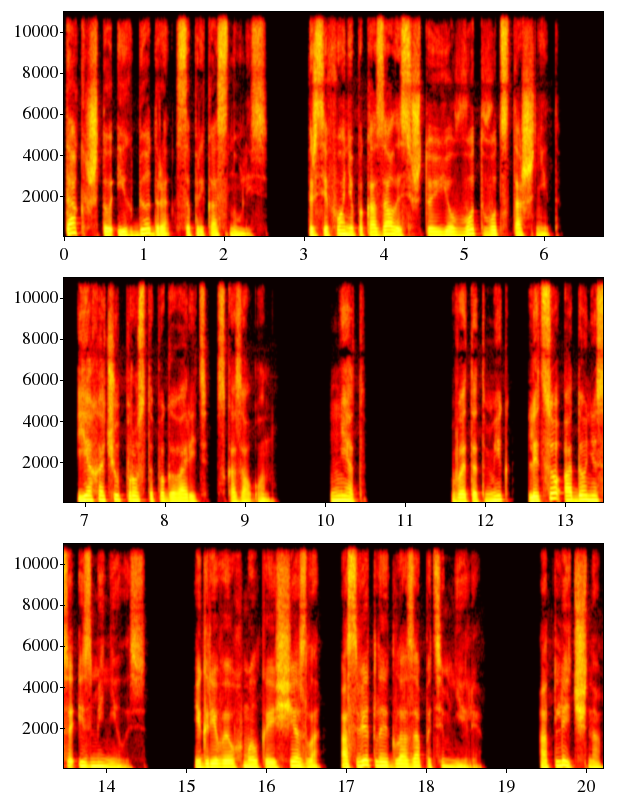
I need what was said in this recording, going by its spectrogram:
так, что их бедра соприкоснулись. Персефоне показалось, что ее вот-вот стошнит. «Я хочу просто поговорить», — сказал он. «Нет». В этот миг лицо Адониса изменилось. Игривая ухмылка исчезла, а светлые глаза потемнели. «Отлично.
